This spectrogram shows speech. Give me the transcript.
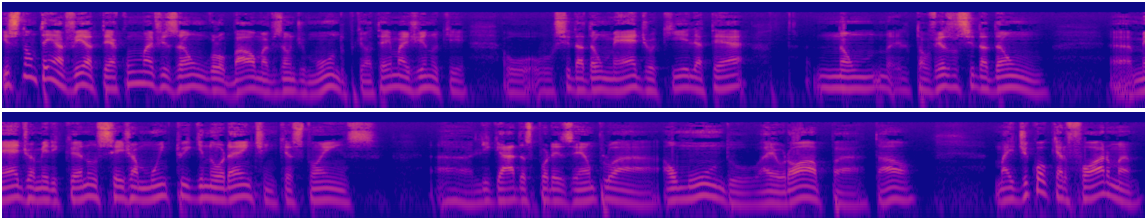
Isso não tem a ver até com uma visão global, uma visão de mundo, porque eu até imagino que o, o cidadão médio aqui, ele até não. Talvez o cidadão uh, médio americano seja muito ignorante em questões uh, ligadas, por exemplo, a, ao mundo, à Europa, tal. Mas de qualquer forma,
